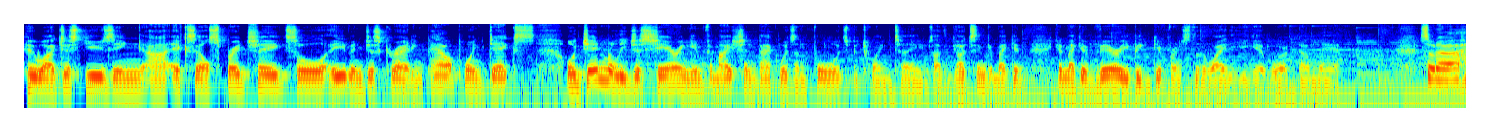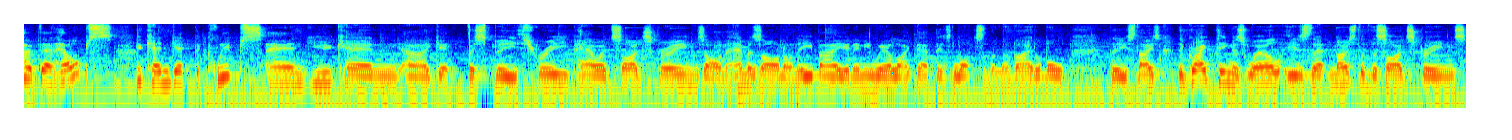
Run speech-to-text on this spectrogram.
who are just using uh, Excel spreadsheets or even just creating PowerPoint decks or generally just sharing information backwards and forwards between teams. I, I think it, make it can make a very big difference to the way that you get work done there. So I hope that helps. You can get the clips and you can uh, get USB 3 powered side screens on Amazon, on eBay, and anywhere like that. There's lots of them available these days. The great thing as well is that most of the side screens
